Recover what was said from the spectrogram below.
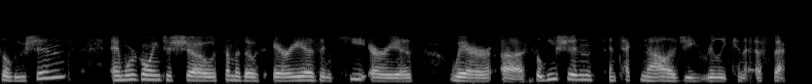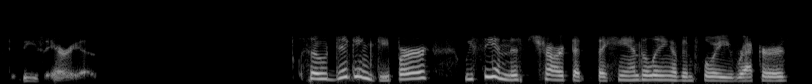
solutions. And we're going to show some of those areas and key areas where uh, solutions and technology really can affect these areas. So digging deeper, we see in this chart that the handling of employee records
